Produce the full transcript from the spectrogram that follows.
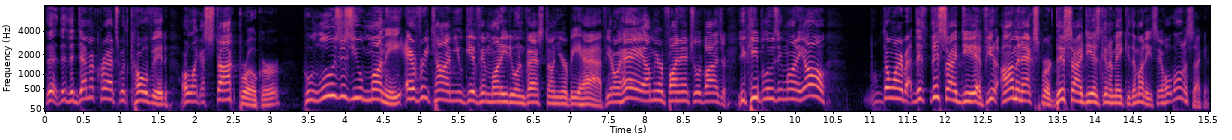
the, the, the Democrats with COVID are like a stockbroker who loses you money every time you give him money to invest on your behalf. You know, hey, I'm your financial advisor. You keep losing money. Oh, don't worry about it. this. This idea, if you, I'm an expert, this idea is going to make you the money. You say, hold on a second.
